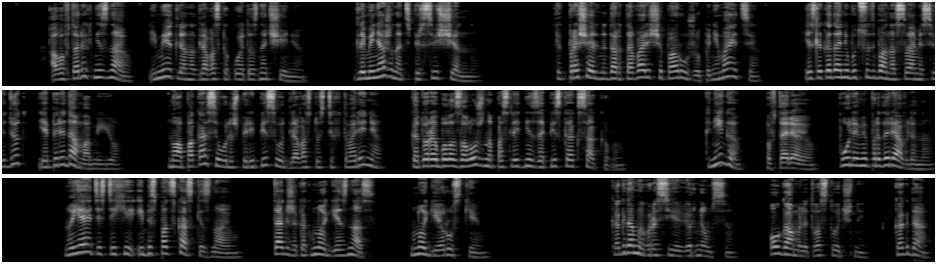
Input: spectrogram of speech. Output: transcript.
а во-вторых, не знаю, имеет ли оно для вас какое-то значение. Для меня же она теперь священна. Как прощальный дар товарища по оружию, понимаете? Если когда-нибудь судьба нас с вами сведет, я передам вам ее. Ну а пока всего лишь переписываю для вас то стихотворение, которое было заложено последней запиской Аксакова. Книга, повторяю, пулями продырявлена. Но я эти стихи и без подсказки знаю, так же, как многие из нас, многие русские. Когда мы в Россию вернемся? О, Гамлет Восточный! Когда?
